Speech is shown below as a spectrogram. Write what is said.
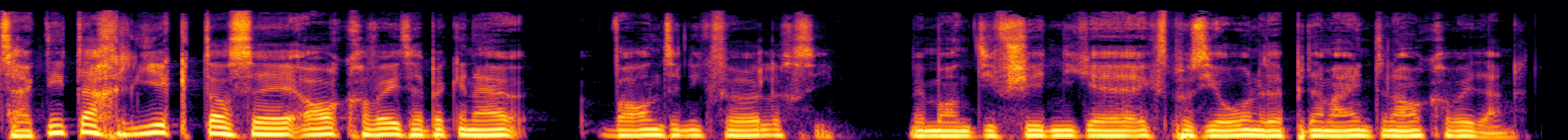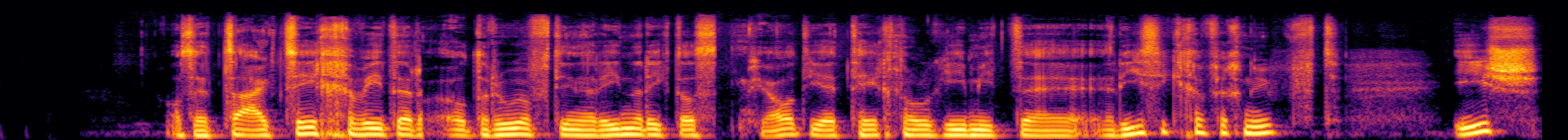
Zeigt nicht der Krieg, dass äh, AKWs eben genau wahnsinnig gefährlich sind? wenn man an die verschiedenen Explosionen bei dem einen AKW denkt? Also er zeigt sicher wieder oder ruft in Erinnerung, dass ja, die Technologie mit äh, Risiken verknüpft ist.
